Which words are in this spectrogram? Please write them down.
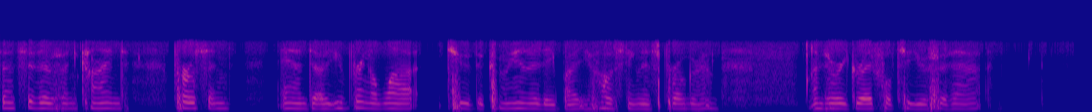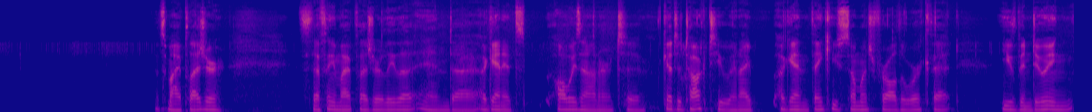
sensitive and kind person, and uh, you bring a lot to the community by hosting this program. I'm very grateful to you for that. It's my pleasure. It's definitely my pleasure, Leela. And uh, again, it's always an honor to get to talk to you. And I, again, thank you so much for all the work that you've been doing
